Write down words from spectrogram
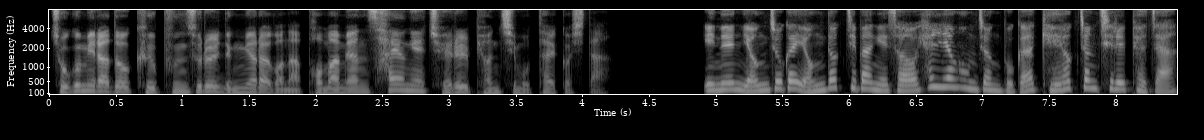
조금이라도 그 분수를 능멸하거나 범하면 사형의 죄를 변치 못할 것이다. 이는 영조가 영덕지방에서 현령 홍정보가 개혁 정치를 펴자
